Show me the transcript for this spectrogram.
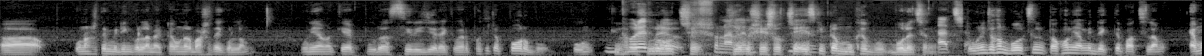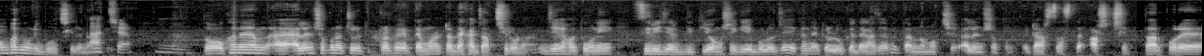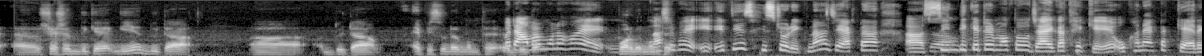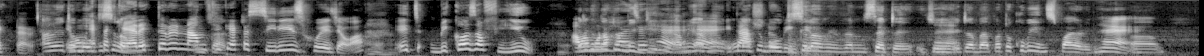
আহ, ওনার সাথে মিটিং করলাম একটা ওনার বাসাতেই করলাম। উনি আমাকে পুরো সিরিজের একেবারে প্রতিটা পর্ব কীভাবে শুরু হচ্ছে কীভাবে শেষ হচ্ছে এই। স্ক্রিপ্টটা মুখে বলেছেন। আচ্ছা। তো উনি যখন বলছিলেন তখনই আমি দেখতে পাচ্ছিলাম এমন ভাবে উনি বলছিলেন আচ্ছা। তো ওখানে অ্যালেন স্বপনের চরিত্রটাকে তেমন একটা দেখা যাচ্ছিল না যে হয়তো উনি সিরিজের দ্বিতীয় অংশে গিয়ে বলল যে এখানে একটা লোকে দেখা যাবে তার নাম হচ্ছে অ্যালেন স্বপন এটা আস্তে আস্তে আসছে। তারপরে শেষের দিকে গিয়ে দুইটা আহ, দুইটা এপিসোডের মধ্যে বাট আমার মনে হয় পর্বের মধ্যে- নাসির ভাই ইট ইজ হিস্টোরিক না? যে একটা সিন্ডিকেটের মতো জায়গা থেকে ওখানে একটা ক্যারেক্টার আমি এবং একটা ক্যারেক্টারের নাম থেকে একটা সিরিজ হয়ে যাওয়া হ্যাঁ, হ্যাঁ। বিকজ অফ ইউ আমার মনে হয় যে হ্যাঁ আমি হ্যাঁ এটা আসলে বলতেছিলাম ইভেন সেটে যে হ্যাঁ। এটা ব্যাপারটা খুবই ইন্সপায়ারিং হ্যাঁ।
